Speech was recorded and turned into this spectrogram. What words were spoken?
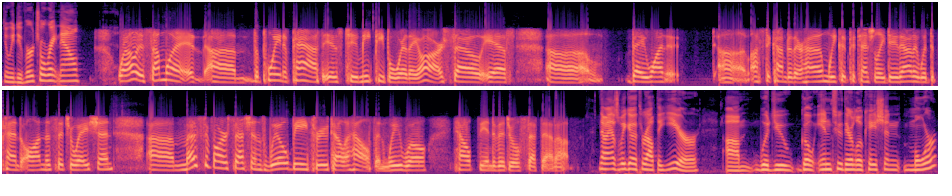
Do we do virtual right now? Well, is someone um, the point of PATH is to meet people where they are. So if uh, they want uh, us to come to their home, we could potentially do that. It would depend on the situation. Um, most of our sessions will be through telehealth, and we will help the individual set that up. Now, as we go throughout the year, um, would you go into their location more,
